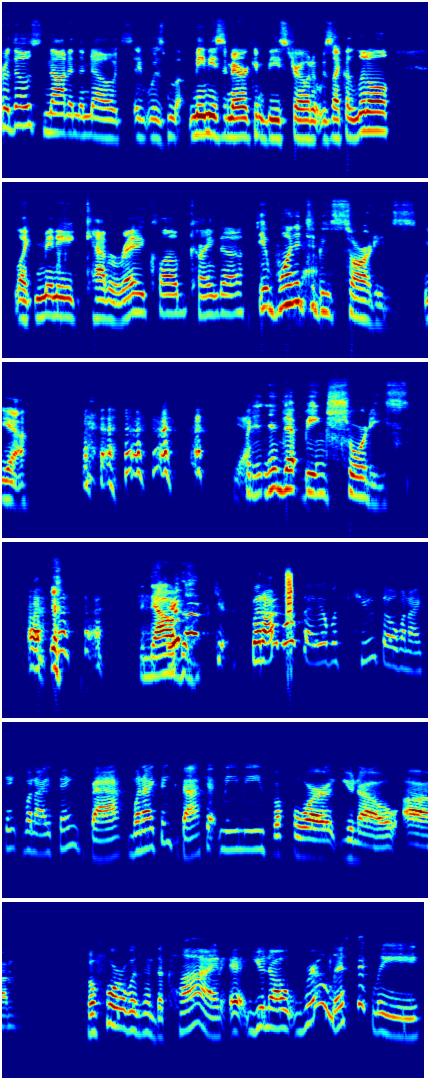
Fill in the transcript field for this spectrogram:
For those not in the notes, it was Mimi's American Bistro, and it was like a little, like mini cabaret club, kinda. it wanted Yeah. to be Sardi's, Yeah. yeah. but it ended up being Shorties. And now the, was. But I will say it was cute though when I think when I think back when I think back at Mimi's before you know um before it was in decline it, you know realistically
